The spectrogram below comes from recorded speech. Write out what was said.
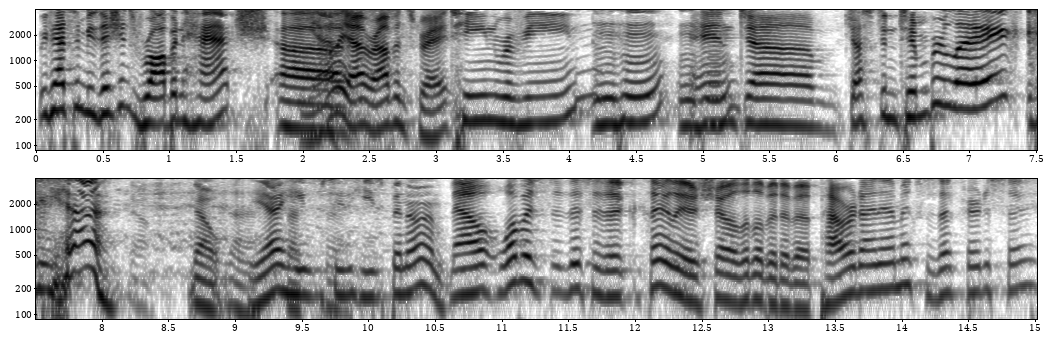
We've had some musicians: Robin Hatch. Uh, Yes. Oh yeah, Robin's great. Teen Ravine, Mm-hmm, and um, Justin Timberlake. Yeah. No, yeah, that's, he, he's been on. Now, what was this? Is a, clearly a show a little bit about power dynamics. Is that fair to say?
